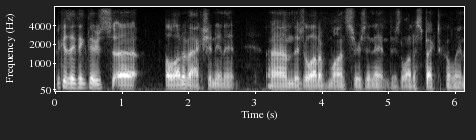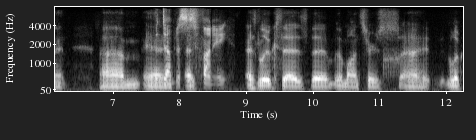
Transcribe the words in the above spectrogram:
because I think there's uh, a lot of action in it. Um, there's a lot of monsters in it. There's a lot of spectacle in it. Um, The and dumbness is funny. as Luke says, the the monsters uh, look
